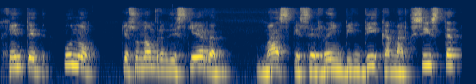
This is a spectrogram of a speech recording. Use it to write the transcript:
gente, uno que es un hombre de izquierda, más que se reivindica marxista,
